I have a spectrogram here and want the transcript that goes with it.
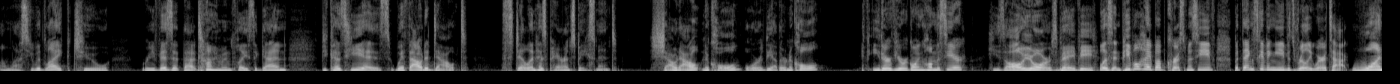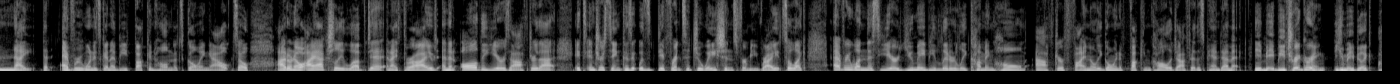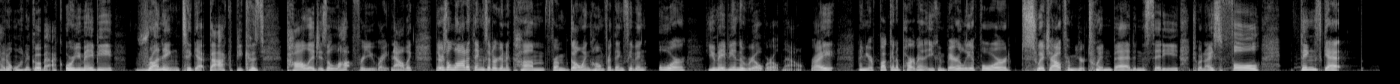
Unless you would like to revisit that time and place again, because he is, without a doubt, still in his parents' basement. Shout out Nicole or the other Nicole. If either of you are going home this year, He's all yours, baby. Listen, people hype up Christmas Eve, but Thanksgiving Eve is really where it's at. One night that everyone is gonna be fucking home that's going out. So I don't know. I actually loved it and I thrived. And then all the years after that, it's interesting because it was different situations for me, right? So, like, everyone this year, you may be literally coming home after finally going to fucking college after this pandemic. It may be triggering. You may be like, I don't wanna go back. Or you may be running to get back because college is a lot for you right now. Like, there's a lot of things that are going to come from going home for Thanksgiving, or you may be in the real world now, right? And your fucking apartment that you can barely afford, switch out from your twin bed in the city to a nice full. Things get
